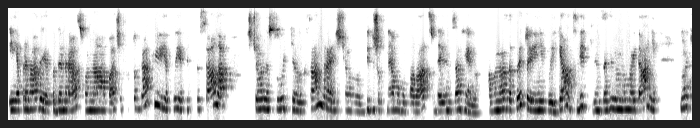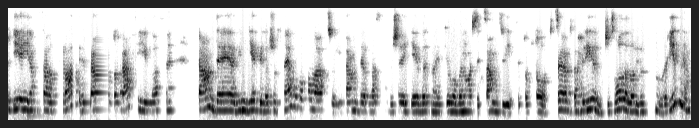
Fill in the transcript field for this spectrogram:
І я пригадую, як один раз вона бачить фотографію, яку я підписала що несуть Олександра і що від жовтневого палацу, де він загинув. А вона запитує, ніби як, звідки він загинув на Майдані. Ну і тоді я написала в приват, відправила фотографії, власне, там, де він є біля жовтневого палацу, і там, де власне вже є видно, як його виносять саме звідти. Тобто, це взагалі дозволило ну, рідним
